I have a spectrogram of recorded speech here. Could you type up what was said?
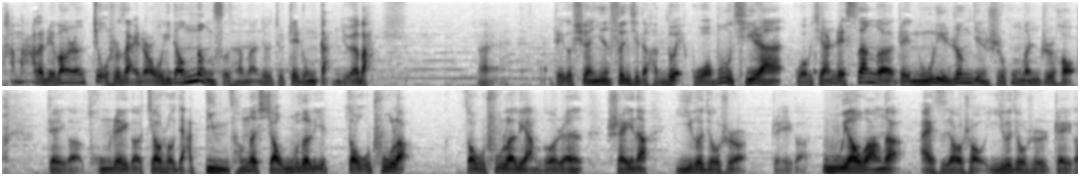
他妈的这帮人就是在这儿，我一定要弄死他们，就就这种感觉吧。哎，这个炫音分析的很对，果不其然，果不其然，这三个这奴隶扔进时空门之后，这个从这个脚手架顶层的小屋子里走出了，走出了两个人，谁呢？一个就是。这个巫妖王的 S 教授，一个就是这个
